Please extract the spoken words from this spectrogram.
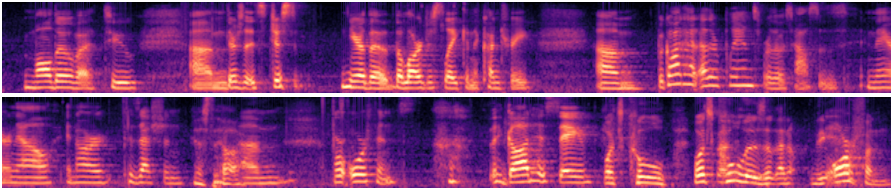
Moldova to, um, there's, it's just near the, the largest lake in the country. Um, but God had other plans for those houses, and they are now in our possession Yes, they are. um, for orphans that God has saved. What's cool? What's cool is that the Yeah. orphan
